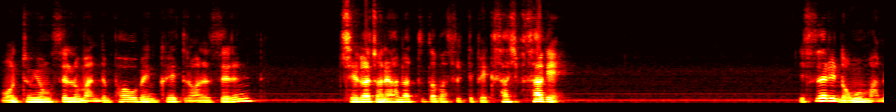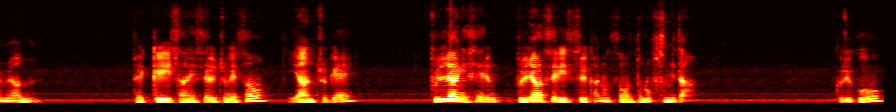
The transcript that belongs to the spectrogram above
원통형 셀로 만든 파워뱅크에 들어가는 셀은 제가 전에 하나 뜯어봤을 때 144개 이 셀이 너무 많으면 100개 이상의 셀 중에서 이 안쪽에 불량이 셀, 불량 셀이 있을 가능성은 더 높습니다. 그리고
